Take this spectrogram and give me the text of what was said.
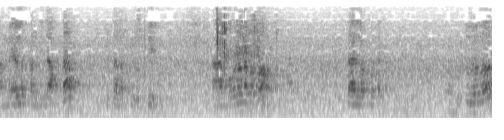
আর মেয়ে হলো সঞ্জিদা আখতার, পিতা উদ্দিন। আর মৌলানা কত? চার লক্ষ টাকা। উত্তর হল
